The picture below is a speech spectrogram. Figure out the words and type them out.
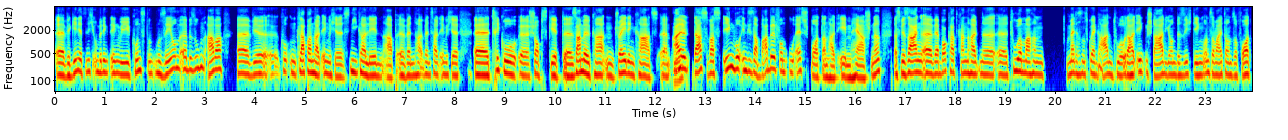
äh, wir gehen jetzt nicht unbedingt irgendwie Kunst und Museum äh, besuchen, aber äh, wir äh, gucken, klappern halt irgendwelche Sneakerläden ab, äh, wenn es halt irgendwelche äh, Trikot-Shops gibt, Sammelkarten, Trading Cards, ähm, mhm. all das, was irgendwo in dieser Bubble vom US-Sport dann halt eben herrscht. Ne? Dass wir sagen, wer Bock hat, kann halt eine Tour machen, Madison Square Garden Tour oder halt irgendein Stadion besichtigen und so weiter und so fort.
